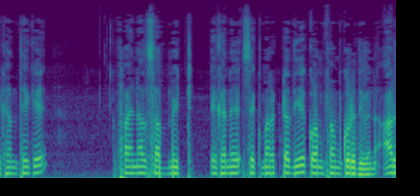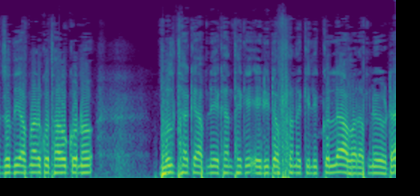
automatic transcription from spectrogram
এখান থেকে ফাইনাল সাবমিট এখানে চেকমার্কটা দিয়ে কনফার্ম করে দিবেন। আর যদি আপনার কোথাও কোনো ভুল থাকে, আপনি এখান থেকে এডিট অপশনে ক্লিক করলে আবার আপনি ওটা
